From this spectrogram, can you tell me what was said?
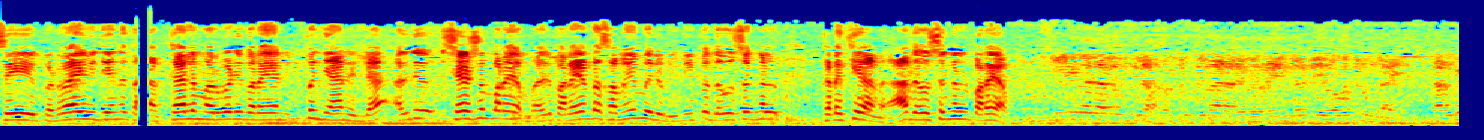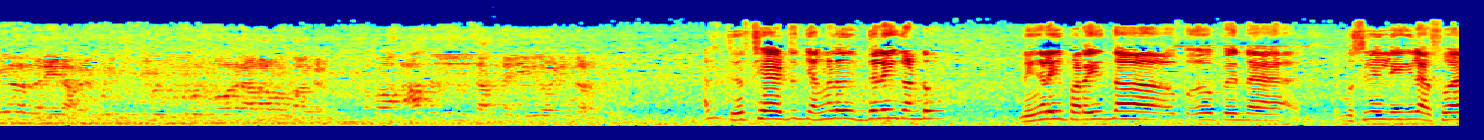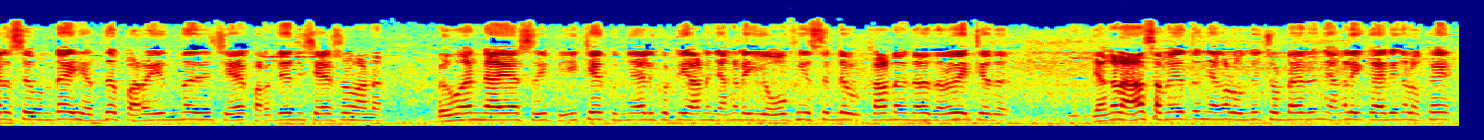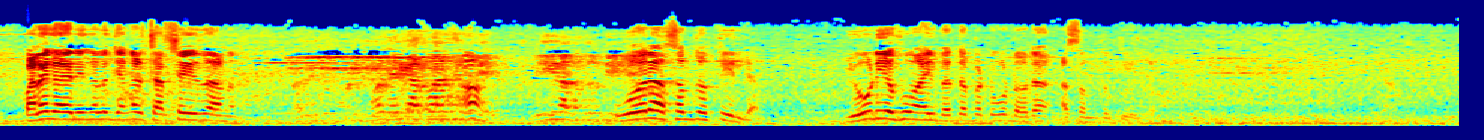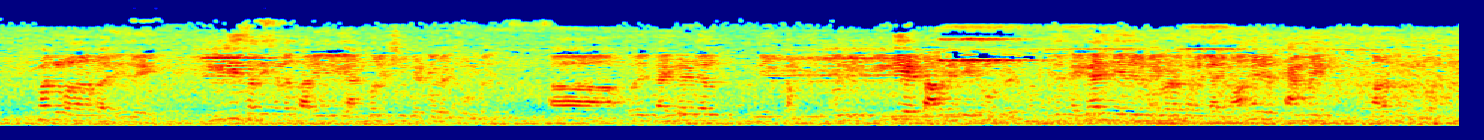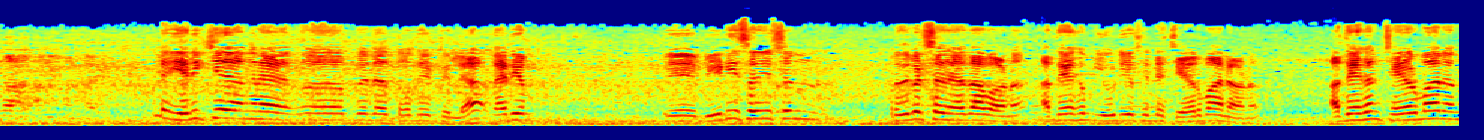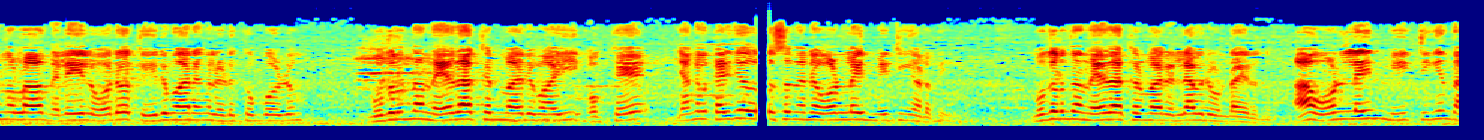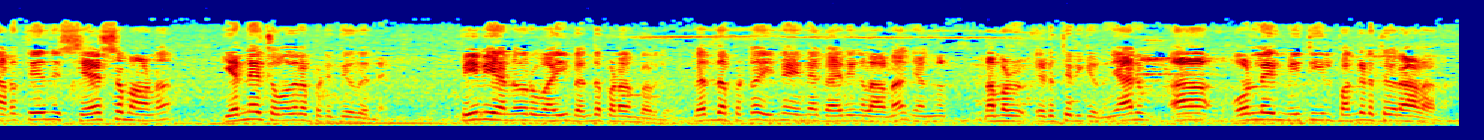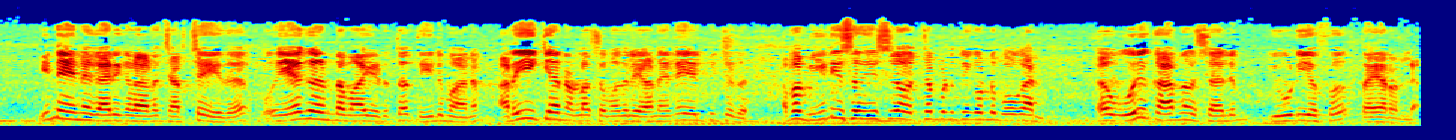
ശ്രീ പിണറായി വിജയന് തൽക്കാലം മറുപടി പറയാൻ ഇപ്പം ഞാനില്ല. അതിന് ശേഷം പറയാം. അതിന് പറയേണ്ട സമയം വരും. ഇനിയിപ്പോ ദിവസങ്ങൾ കിടക്കുകയാണ്. ആ ദിവസങ്ങളിൽ പറയാം. അല്ല തീർച്ചയായിട്ടും ഞങ്ങൾ ഇന്നലെയും കണ്ടു. നിങ്ങൾ ഈ പറയുന്ന പിന്നെ മുസ്ലിം ലീഗിൽ അസ്വാരസ്യമുണ്ട് എന്ന് പറയുന്നതിന് പറഞ്ഞതിന് ശേഷമാണ് ബഹുമാനായ ശ്രീ പി കെ കുഞ്ഞാലിക്കുട്ടിയാണ് ഞങ്ങളുടെ ഈ ഓഫീസിന്റെ ഉദ്ഘാടനം ഇന്നലെ നിറവേറ്റിയത്. ഞങ്ങൾ ആ സമയത്തും ഞങ്ങൾ ഒന്നിച്ചുണ്ടായിരുന്നു. ഞങ്ങൾ ഈ കാര്യങ്ങളൊക്കെ പല കാര്യങ്ങളും ഞങ്ങൾ ചർച്ച ചെയ്തതാണ്. ഒരു അസംതൃപ്തിയില്ല. യു ഡി എഫുമായി ബന്ധപ്പെട്ടുകൊണ്ട് ഒരു അസംതൃപ്തിയില്ല. മറ്റൊരു പ്രധാന കാര്യം ഇതിലെ ഇ ഡി സതീശന്റെ തലയിൽ അൻവർ ഇഷ്യൂ കെട്ടിവെച്ചുകൊണ്ട് ഒരു കൈകഴുകൽ നീക്കം ഒരു ഇ ഡിയെ ടാർഗറ്റ് ചെയ്തുകൊണ്ട് ഇത് കൈകാര്യം ചെയ്തതിൽ കൈവടക്കമില്ലായ്മ അങ്ങനെ ഒരു ക്യാമ്പയിൻ നടക്കുന്നുണ്ടോ? എന്താണ് എനിക്ക് അങ്ങനെ പിന്നെ തോന്നിയിട്ടില്ല. കാര്യം ഈ വി ഡി സതീശൻ പ്രതിപക്ഷ നേതാവാണ് അദ്ദേഹം യു ഡി എഫിന്റെ ചെയർമാനാണ്. അദ്ദേഹം ചെയർമാൻ എന്നുള്ള നിലയിൽ ഓരോ തീരുമാനങ്ങൾ എടുക്കുമ്പോഴും മുതിർന്ന നേതാക്കന്മാരുമായി ഒക്കെ ഞങ്ങൾ കഴിഞ്ഞ ദിവസം തന്നെ ഓൺലൈൻ മീറ്റിംഗ് നടത്തി. മുതിർന്ന നേതാക്കന്മാരെല്ലാവരും ഉണ്ടായിരുന്നു. ആ ഓൺലൈൻ മീറ്റിംഗ് നടത്തിയതിന് ശേഷമാണ് എന്നെ ചുമതലപ്പെടുത്തിയത് തന്നെ. പി വി അനൂറുമായി ബന്ധപ്പെടാൻ പറഞ്ഞു. ബന്ധപ്പെട്ട ഇന്ന ഇന്ന കാര്യങ്ങളാണ് ഞങ്ങൾ നമ്മൾ എടുത്തിരിക്കുന്നത്. ഞാനും ആ ഓൺലൈൻ മീറ്റിംഗിൽ പങ്കെടുത്ത ഒരാളാണ്. ഇന്ന ഇന്ന കാര്യങ്ങളാണ് ചർച്ച ചെയ്ത് ഏകകണ്ഠമായി എടുത്ത തീരുമാനം അറിയിക്കാനുള്ള ചുമതലയാണ് എന്നെ ഏൽപ്പിച്ചത്. അപ്പൊ വി ഡി സതീശനെ ഒറ്റപ്പെടുത്തിക്കൊണ്ട് പോകാൻ ഒരു കാരണവശാലും യു ഡി എഫ് തയ്യാറല്ല.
